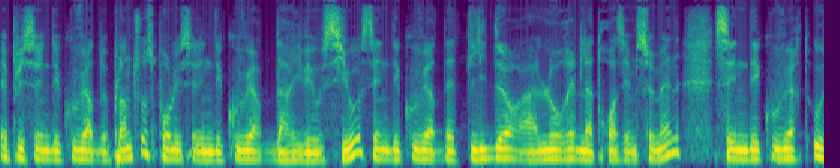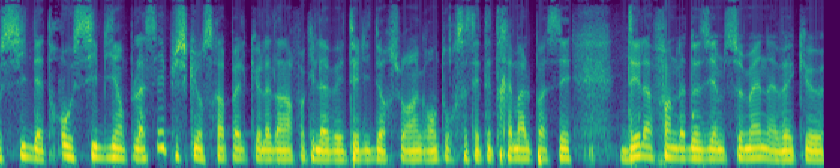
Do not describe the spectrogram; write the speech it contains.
Et puis c'est une découverte de plein de choses pour lui. C'est une découverte d'arriver aussi haut. C'est une découverte d'être leader à l'orée de la troisième semaine. C'est une découverte aussi d'être aussi bien placé, puisqu'on se rappelle que la dernière fois qu'il avait été leader sur un grand tour, ça s'était très mal passé dès la fin de la deuxième semaine. Avec, euh,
